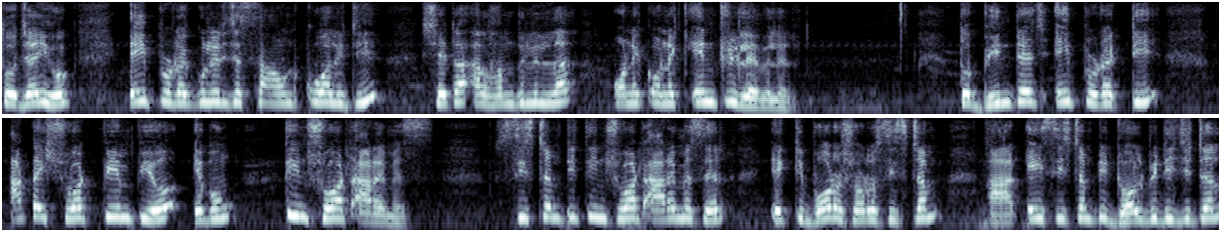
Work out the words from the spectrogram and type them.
তো যাই হোক, এই প্রোডাক্টগুলির যে সাউন্ড কোয়ালিটি সেটা আলহামদুলিল্লাহ অনেক অনেক এন্ট্রি লেভেলের তো ভিনটেজ এই প্রোডাক্টটি আঠাইশশো ওয়াট পিএমপিও এবং তিনশো ওয়াট আরএমএস সিস্টেমটি তিনশো আট ওয়াট আরএমএসের একটি বড় সড়ো সিস্টেম, আর এই সিস্টেমটি ডলবি ডিজিটাল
